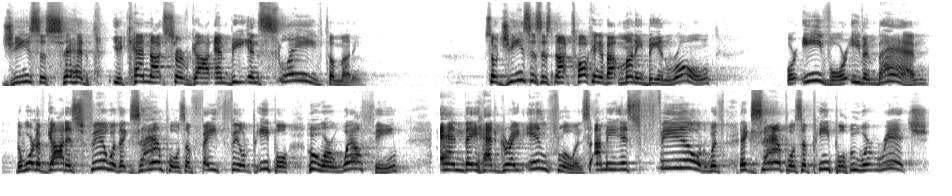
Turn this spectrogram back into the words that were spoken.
Jesus said, You cannot serve God and be enslaved to money. So, Jesus is not talking about money being wrong or evil or even bad. The Word of God is filled with examples of faith filled people who were wealthy and they had great influence. I mean, it's filled with examples of people who were rich.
